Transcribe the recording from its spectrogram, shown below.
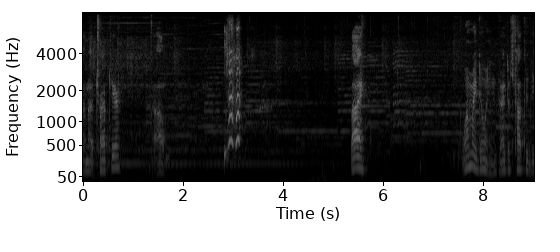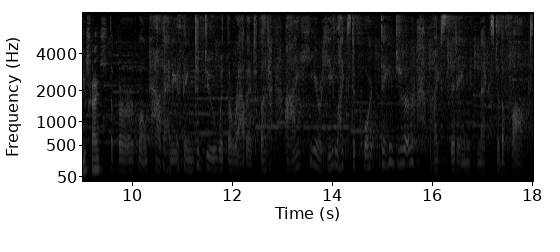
I'm not trapped here? Oh. Bye. What am I doing? Did I just talk to these guys? The bird won't have anything to do with the rabbit, but I hear he likes to court danger by sitting next to the fox.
